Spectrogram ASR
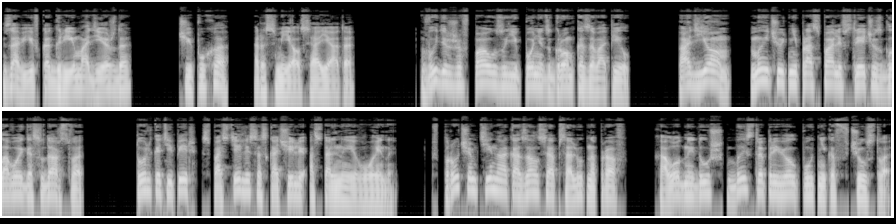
Завивка, грим, одежда. Чепуха, рассмеялся Аята. Выдержав паузу, японец громко завопил. «Подъем! Мы чуть не проспали встречу с главой государства». Только теперь с постели соскочили остальные воины. Впрочем, Тина оказался абсолютно прав. Холодный душ быстро привел путников в чувство.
